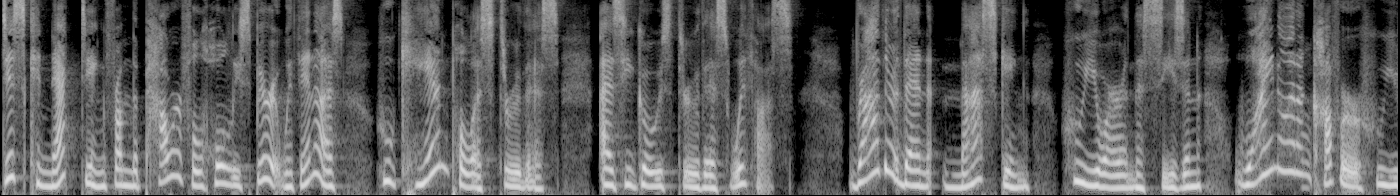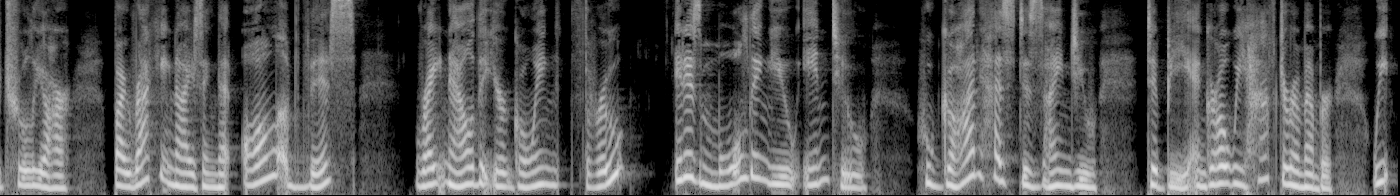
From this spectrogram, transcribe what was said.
disconnecting from the powerful Holy Spirit within us who can pull us through this as he goes through this with us. Rather than masking who you are in this season, why not uncover who you truly are by recognizing that all of this right now that you're going through, it is molding you into who God has designed you to be. And girl, we have to remember, we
